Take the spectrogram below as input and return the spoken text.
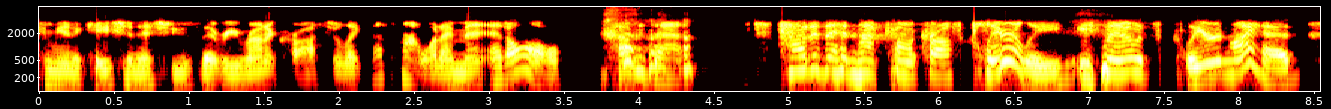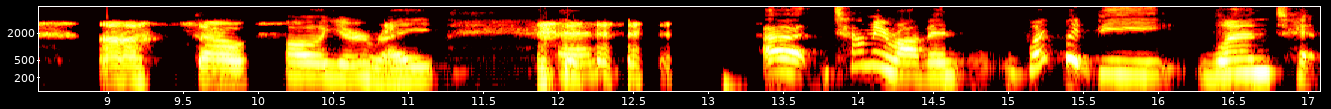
communication issues that we run across. You're like, that's not what I meant at all. How did that? how did that not come across clearly? You know, it's clear in my head. Uh, so, oh, you're right. And uh, tell me, Robin, what would be one tip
